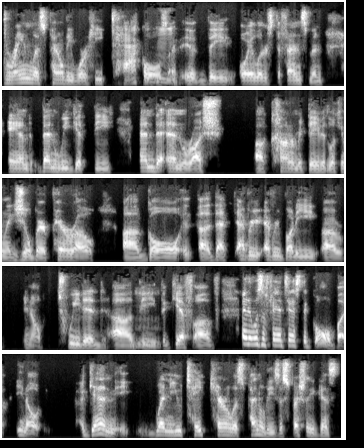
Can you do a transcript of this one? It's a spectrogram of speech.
brainless penalty where he tackles mm-hmm. the Oilers defenseman, and then we get the end-to-end rush. Uh, Connor McDavid looking like Gilbert Perreault uh, goal uh, that every everybody uh, you know tweeted uh, mm. the the gif of, and it was a fantastic goal. But you know again, when you take careless penalties, especially against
